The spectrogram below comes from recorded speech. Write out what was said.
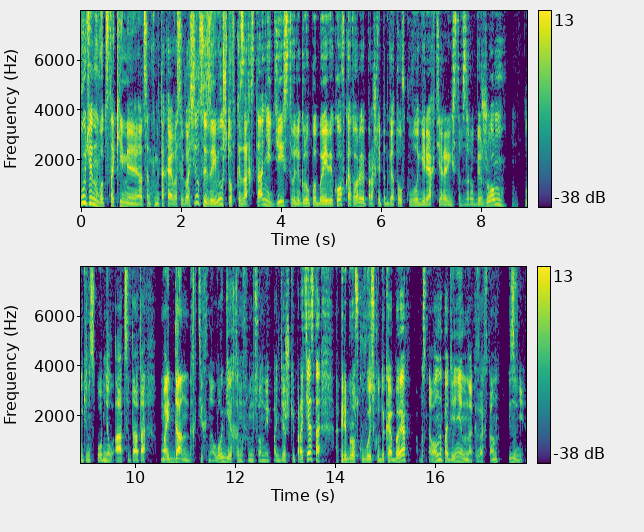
Путин вот с такими оценками Такаева согласился и заявил, что в Казахстане действовали группы боевиков, которые прошли подготовку в лагерях террористов за рубежом. Путин вспомнил о, цитата, «майданных технологиях информационной поддержки протеста», а переброску войск ДКБ обосновал нападением на Казахстан извне.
